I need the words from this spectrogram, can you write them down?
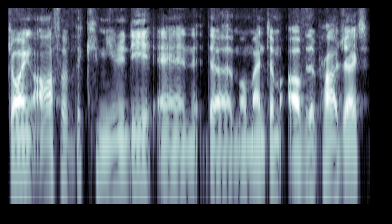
going off of the community and the momentum of the project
